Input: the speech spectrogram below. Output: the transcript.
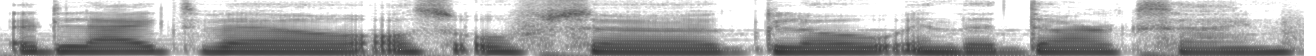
Het lijkt wel alsof ze glow in the dark zijn.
